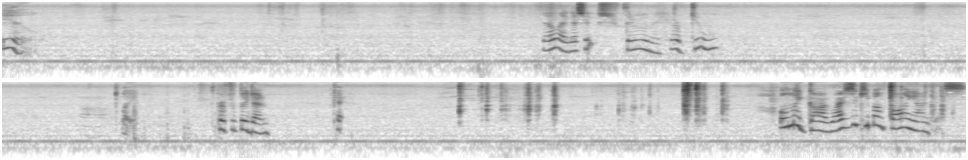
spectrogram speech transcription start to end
Ew. Well, I guess it's through in the hair of doom. Wait. It's perfectly done. Okay. Oh god, why does it keep on falling out of this?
